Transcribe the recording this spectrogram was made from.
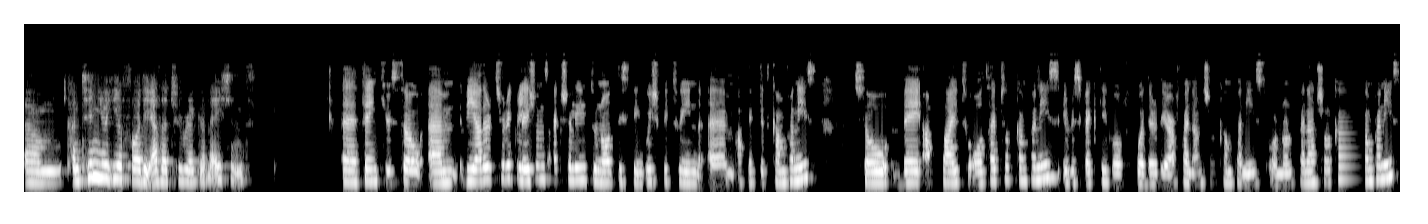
um, continue here for the other two regulations. Uh, thank you. So um, the other two regulations actually do not distinguish between um, affected companies. So they apply to all types of companies, irrespective of whether they are financial companies or non-financial companies.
